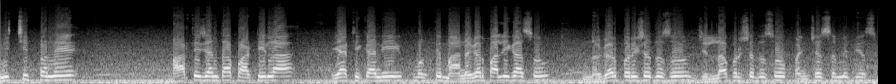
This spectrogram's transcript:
निश्चितपणे भारतीय जनता पार्टीला या ठिकाणी मग ते महानगरपालिका असो नगर परिषद असो जिल्हा परिषद असो पंचायत समिती असो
